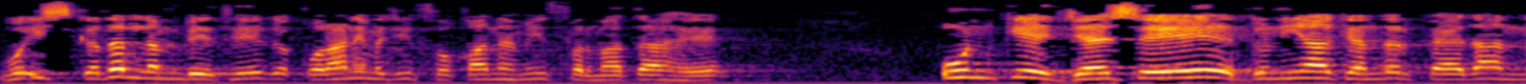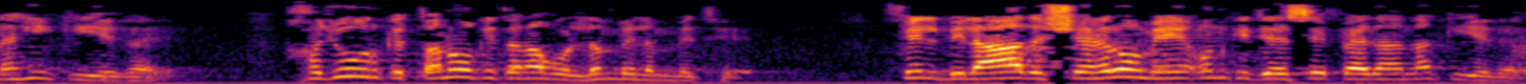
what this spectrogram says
وہ اس قدر لمبے تھے کہ قرآن مجید فقان حمید فرماتا ہے، ان کے جیسے دنیا کے اندر پیدا نہیں کیے گئے۔ کھجور کے تنوں کی طرح وہ لمبے لمبے تھے۔ فل بلاد شہروں میں ان کے جیسے پیدا نہ کیے گئے۔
